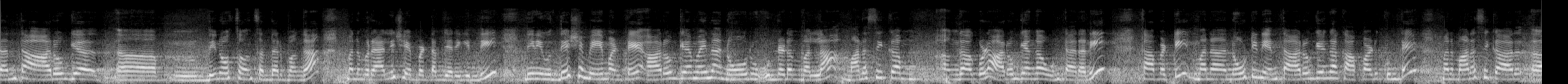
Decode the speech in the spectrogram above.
దంత ఆరోగ్య దినోత్సవం సందర్భంగా మనం ర్యాలీ చేపట్టడం జరిగింది. దీని ఉద్దేశం ఏమంటే ఆరోగ్యమైన నోరు ఉండడం వల్ల మానసికంగా కూడా ఆరోగ్యంగా ఉంటారని. కాబట్టి మన నోటిని ఎంత ఆరోగ్యంగా కాపాడుకుంటే మన మానసిక ఆ,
